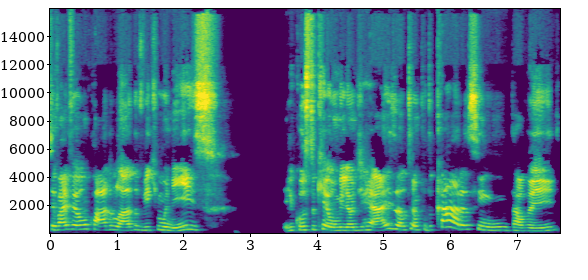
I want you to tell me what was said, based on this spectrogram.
Você vai ver um quadro lá do Vic Muniz. Ele custa o quê? Um milhão de reais? É o trampo do cara, assim. Talvez.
